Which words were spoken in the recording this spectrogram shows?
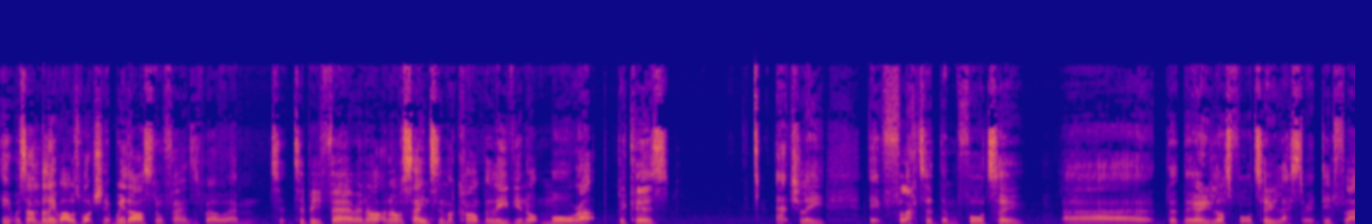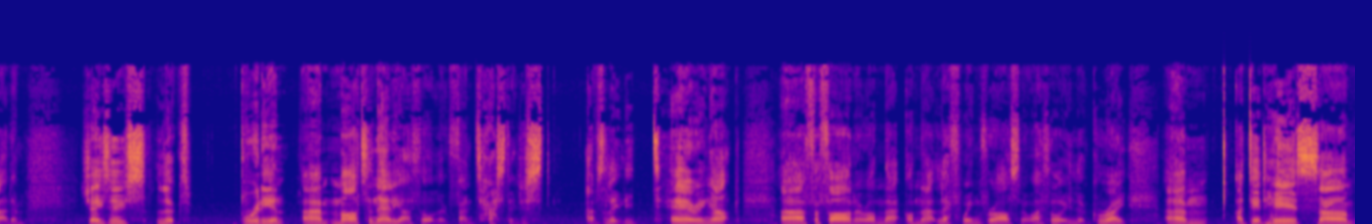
It was unbelievable. I was watching it with Arsenal fans as well. Um, to, to be fair, and I, and I was saying to them, I can't believe you're not more up because actually it flattered them four two uh, that they only lost 4 2 Leicester. It did flatter them. Jesus looked brilliant. Um, Martinelli, I thought, looked fantastic. Just absolutely tearing up uh, Fofana on that on that left wing for Arsenal. I thought he looked great. Um, I did hear some.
